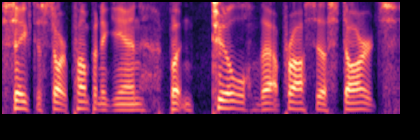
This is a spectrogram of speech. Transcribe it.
safe to start pumping again. But until that process starts,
